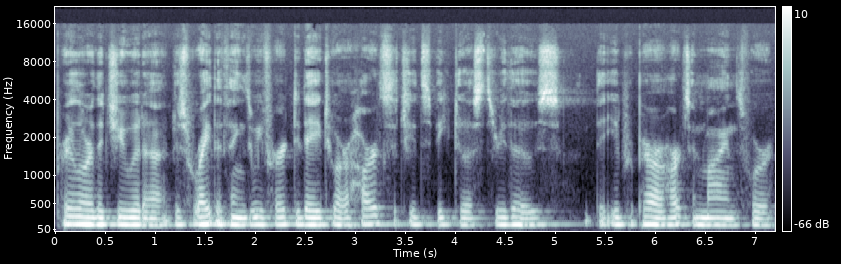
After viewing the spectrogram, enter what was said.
Pray, Lord, that you would uh, just write the things we've heard today to our hearts, that you'd speak to us through those, that you'd prepare our hearts and minds for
